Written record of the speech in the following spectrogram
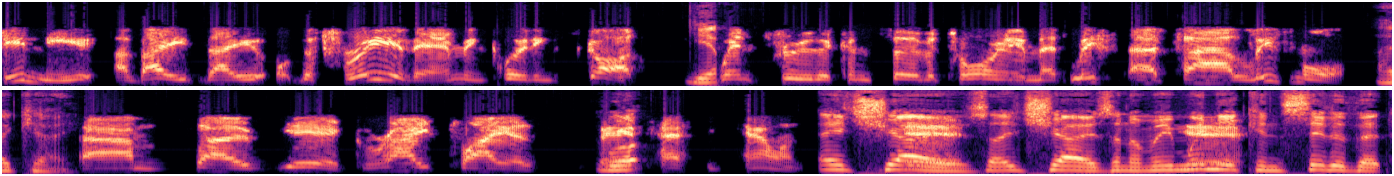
Sydney, uh, they they the three of them, including Scott, Yep. went through the conservatorium at Lis, at uh, Lismore. Okay. Um, so yeah, great players, Well- fantastic talent. It shows. It shows. And I mean, when you consider that,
